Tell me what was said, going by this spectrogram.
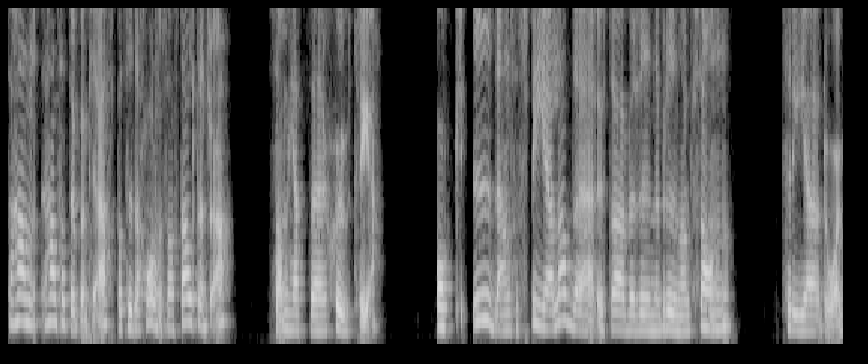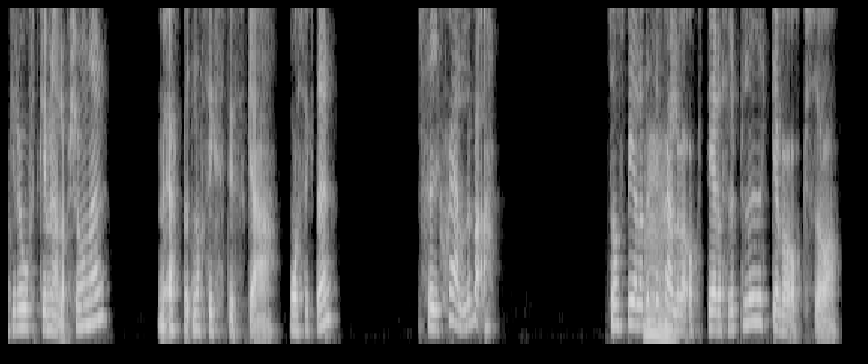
Så han, han satte upp en pjäs på Tidaholmsanstalten tror jag, som heter 7-3. Och i den så spelade utöver Rine Brynolfsson tre då grovt kriminella personer med öppet nazistiska åsikter sig själva. Så de spelade sig Mm. själva och deras repliker var också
